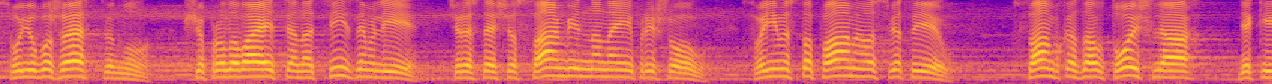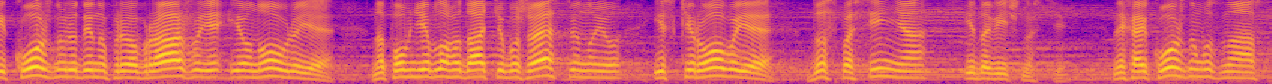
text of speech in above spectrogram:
свою божественну, що проливається на цій землі через те, що сам Він на неї прийшов, своїми стопами освятив, сам вказав той шлях, який кожну людину преображує і оновлює, наповнює благодаттю Божественною і скеровує до спасіння і до вічності. Нехай кожному з нас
